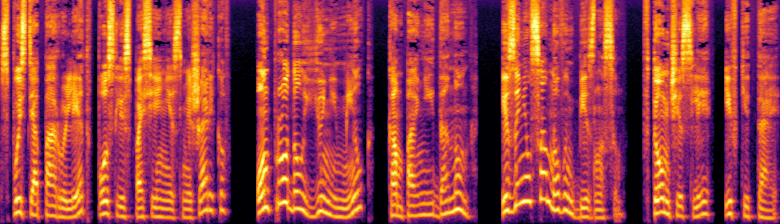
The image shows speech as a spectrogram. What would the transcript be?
Спустя пару лет после спасения смешариков он продал Юнимилк компании Danone и занялся новым бизнесом, в том числе и в Китае.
